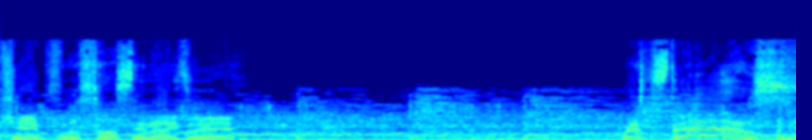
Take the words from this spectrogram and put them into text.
スケープはさせないぜ。レッツダンス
